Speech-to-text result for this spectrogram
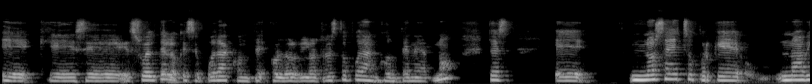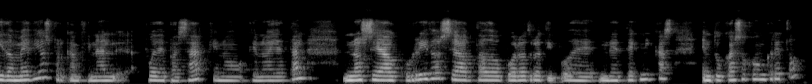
eh, que se suelte lo que se pueda, con los restos puedan contener, ¿no? Entonces, eh, no se ha hecho porque no ha habido medios, porque al final puede pasar que no, que no haya tal, no se ha ocurrido, se ha optado por otro tipo de, técnicas. ¿En tu caso concreto?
